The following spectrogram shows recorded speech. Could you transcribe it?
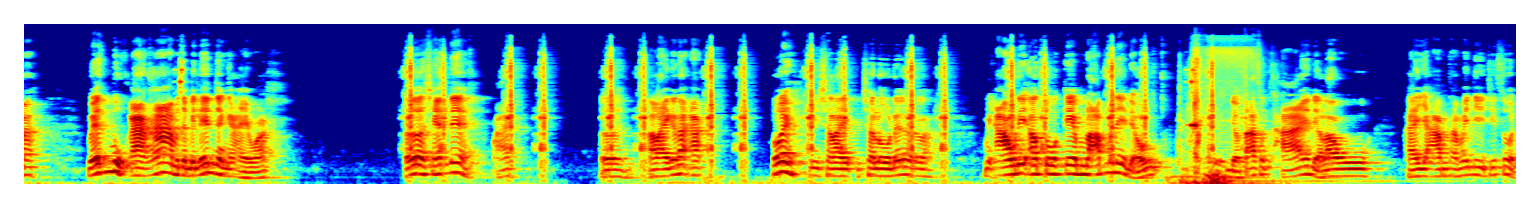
ป่ะเวสบุก R ห้ามันจะไปเล่นยังไงวะเออเช็ดดิไปเอออะไรก็ได้อะเฮ้ยมีชาไลชาโลเดอร์ด้วยว่ะ ไม่เอาดิเอาตัวเกมรับมาดิเดี๋ยว เดี๋ยวตาสุดท้าย เดี๋ยวเราพยายามทำให้ดีที่สุด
